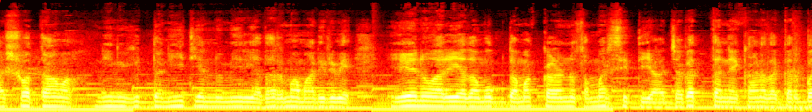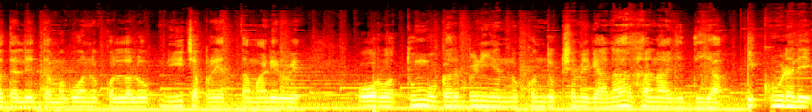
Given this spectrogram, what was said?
ಅಶ್ವತ್ಥಾಮ, ನೀನು ಯುದ್ಧ ನೀತಿಯನ್ನು ಮೀರಿ ಅಧರ್ಮ ಮಾಡಿರುವೆ. ಏನು ಅರಿಯದ ಮುಗ್ಧ ಮಕ್ಕಳನ್ನು ಸಂಹರಿಸಿದ್ದೀಯ? ಜಗತ್ತನ್ನೇ ಕಾಣದ ಗರ್ಭದಲ್ಲಿದ್ದ ಮಗುವನ್ನು ಕೊಲ್ಲಲು ನೀಚ ಪ್ರಯತ್ನ ಮಾಡಿರುವೆ. ಓರ್ವ ತುಂಬು ಗರ್ಭಿಣಿಯನ್ನು ಕೊಂದು ಕ್ಷಮೆಗೆ ಅನರ್ಹನಾಗಿದ್ದೀಯ? ಈ ಕೂಡಲೇ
